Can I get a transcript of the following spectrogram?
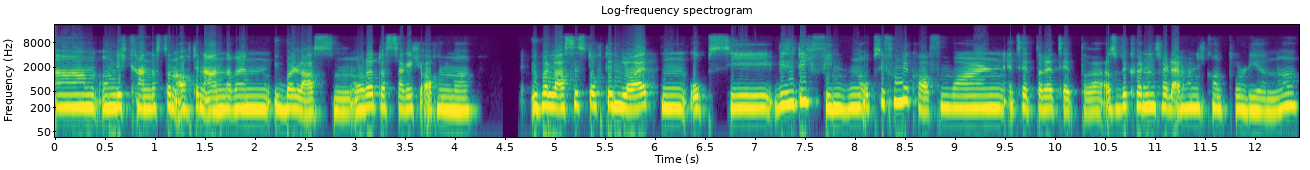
ähm, und ich kann das dann auch den anderen überlassen, oder? Das sage ich auch immer überlass es doch den Leuten, ob sie, wie sie dich finden, ob sie von dir kaufen wollen, etc. etc. Also wir können es halt einfach nicht kontrollieren, ne?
